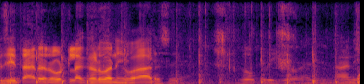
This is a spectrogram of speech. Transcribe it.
હજી તારે રોટલા ઘડવાની વાર છે. છોકરી કહેવાય. નાની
